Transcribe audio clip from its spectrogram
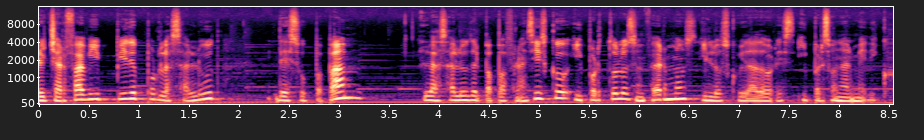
Richard Fabi pide por la salud de su papá, la salud del Papa Francisco y por todos los enfermos y los cuidadores y personal médico.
